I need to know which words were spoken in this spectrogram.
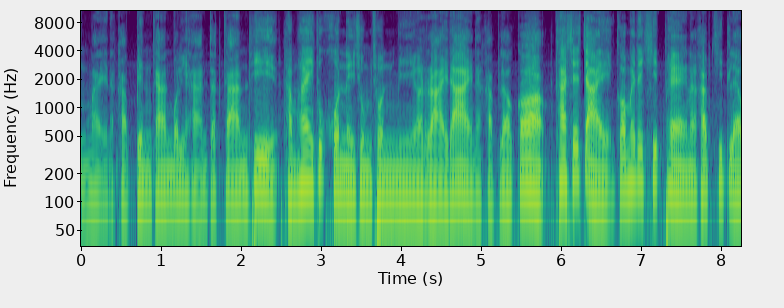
1 ใหม่นะครับเป็นการบริหารจัดการที่ทำให้ทุกคนในชุมชนมีรายได้นะครับ แล้วก็ค่าใช้จ่ายก็ไม่ได้คิดแพงนะครับ คิดแล้ว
